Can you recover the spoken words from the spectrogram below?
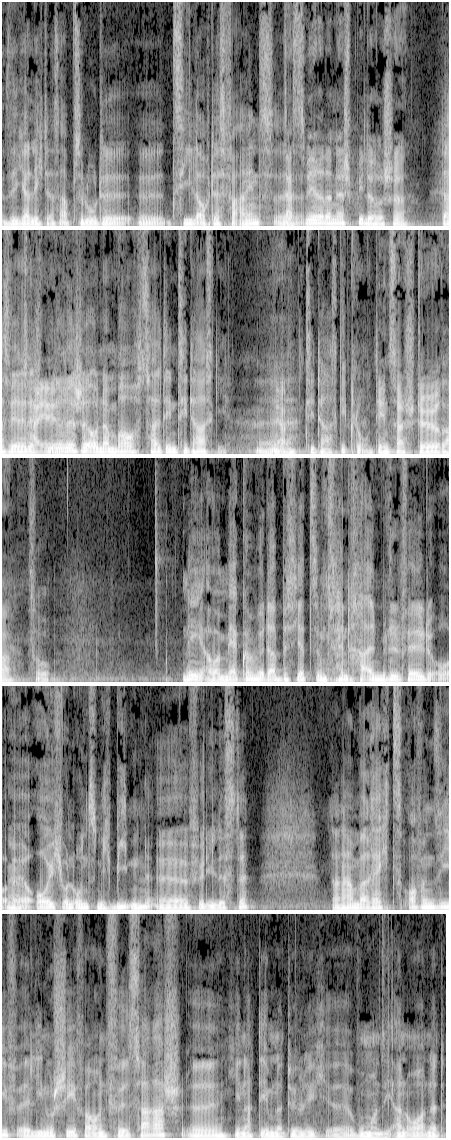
sicherlich das absolute äh, Ziel auch des Vereins. Äh, Das wäre dann der spielerische. Das wäre der Teil. spielerische und dann brauchst halt den Zitarski. Äh, Ja. Zitarski-Klon. Den Zerstörer. So. Nee, aber mehr können wir da bis jetzt im zentralen Mittelfeld äh, euch und uns nicht bieten äh, für die Liste. Dann haben wir rechts offensiv äh, Lino Schäfer und Phil Sarasch, äh, je nachdem natürlich, äh, wo man sie anordnet.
